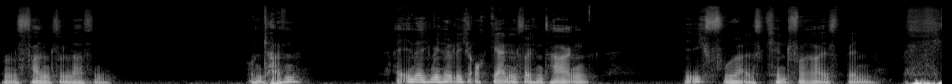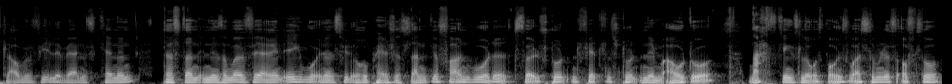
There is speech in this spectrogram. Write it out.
und uns fallen zu lassen. Und dann erinnere ich mich natürlich auch gerne in solchen Tagen, wie ich früher als Kind verreist bin. Ich glaube, viele werden es kennen, dass dann in den Sommerferien irgendwo in ein südeuropäisches Land gefahren wurde, 12 Stunden, 14 Stunden im Auto. Nachts ging's los, bei uns war es zumindest oft so,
